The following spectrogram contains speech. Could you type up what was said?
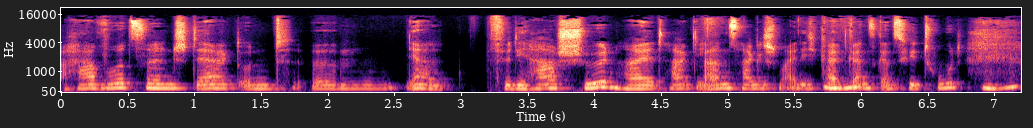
Haarwurzeln stärkt und ähm, ja für die Haarschönheit, Haarglanz, Haargeschmeidigkeit mhm. ganz, ganz viel tut. Mhm.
